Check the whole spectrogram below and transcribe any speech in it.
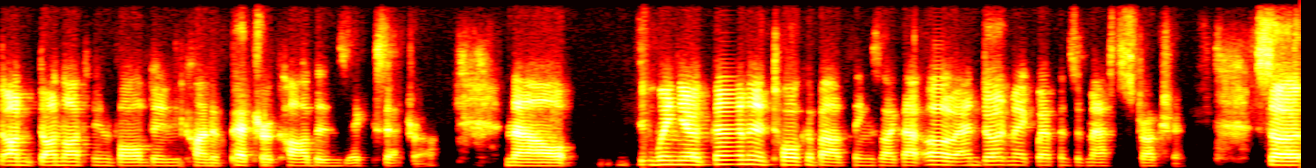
are, are not involved in kind of petrocarbons, etc. Now, when you're going to talk about things like that, oh, and don't make weapons of mass destruction. So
